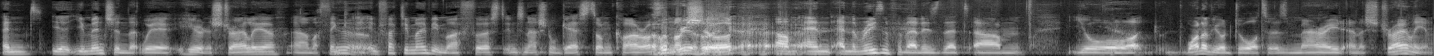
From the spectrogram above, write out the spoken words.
And yeah, you mentioned that we're here in Australia. Um, I think, yeah. in fact, you may be my first international guest on Kairos. Oh, I'm not really? sure. um, and and the reason for that is that. Um, your yeah. one of your daughters married an Australian,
